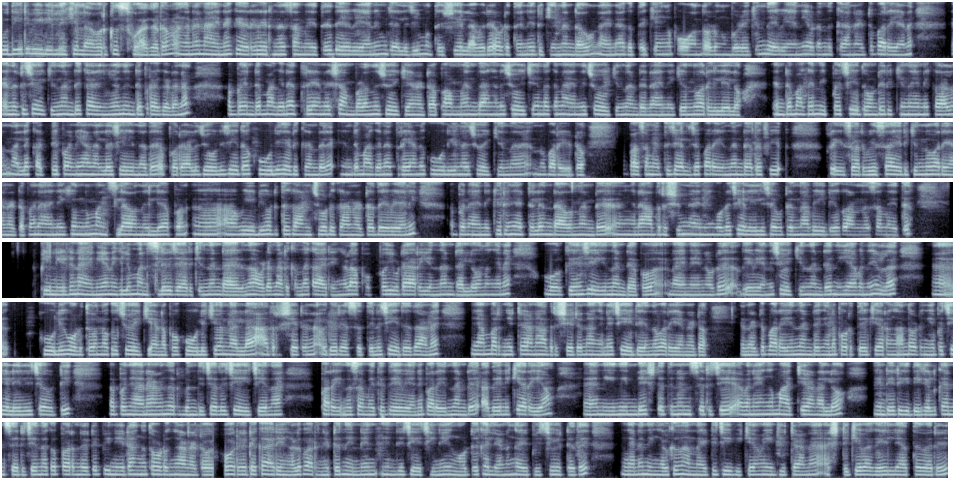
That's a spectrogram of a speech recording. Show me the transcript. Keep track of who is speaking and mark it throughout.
Speaker 1: പുതിയൊരു വീഡിയോയിലേക്ക് എല്ലാവർക്കും സ്വാഗതം. അങ്ങനെ നയന കയറി വരുന്ന സമയത്ത് ദേവയാനിയും ജലജി മുത്തശ്ശി എല്ലാവരും അവിടെ തന്നെ ഇരിക്കുന്നുണ്ടാവും. നയന അകത്തേക്ക് അങ്ങ് പോകാൻ തുടങ്ങുമ്പോഴേക്കും ദേവയാനി അവിടെ നിൽക്കാനായിട്ട് പറയാണ് എന്നിട്ട് ചോദിക്കുന്നുണ്ട് കഴിഞ്ഞു നിന്റെ പ്രകടനം? അപ്പോൾ എന്റെ മകൻ എത്രയാണ് ശമ്പളം എന്ന് ചോദിക്കാൻ കേട്ടോ അപ്പോൾ അമ്മ എന്താ അങ്ങനെ ചോദിച്ചതെന്നൊക്കെ നയനെ ചോദിക്കുന്നുണ്ട്. നയനയ്ക്കൊന്നും അറിയില്ലല്ലോ. എന്റെ മകൻ ഇപ്പോൾ ചെയ്തുകൊണ്ടിരിക്കുന്നതിനേക്കാളും നല്ല കട്ടിപ്പണിയാണല്ലോ ചെയ്യുന്നത്. അപ്പോൾ ഒരാൾ ജോലി ചെയ്താൽ കൂലി എടുക്കേണ്ടത് എന്റെ മകൻ എത്രയാണ് കൂലി എന്ന് ചോദിക്കുന്നത് എന്ന് പറയട്ടോ അപ്പോൾ ആ സമയത്ത് ജലജ പറയുന്നുണ്ട് അത് ഫ്രീ സർവീസ് ആയിരിക്കും എന്ന് പറയാൻ കേട്ടോ അപ്പോൾ നയനയ്ക്കൊന്നും മനസ്സിലാവുന്നില്ല. അപ്പം ആ വീഡിയോ എടുത്ത് കാണിച്ചു കൊടുക്കാൻ കേട്ടോ ദേവയാനി. അപ്പോൾ നയനയ്ക്കൊരു ഞെട്ടൽ ഉണ്ടാവുന്നുണ്ട്. അങ്ങനെ ആദർശും നയനയും കൂടെ ചെളിയിൽ ചവിട്ടുന്ന ആ വീഡിയോ കാണുന്ന സമയത്ത് പിന്നീട് നയനിയാണെങ്കിലും മനസ്സിൽ വിചാരിക്കുന്നുണ്ടായിരുന്നു അവിടെ നടക്കുന്ന കാര്യങ്ങൾ അപ്പോൾ ഇവിടെ അറിയുന്നുണ്ടല്ലോ എന്നിങ്ങനെ ഓർക്കുകയും ചെയ്യുന്നുണ്ട്. അപ്പോൾ നയനയോട് ദേവിയാനെ ചോദിക്കുന്നുണ്ട് നീ അവനെയുള്ള കൂലി കൊടുത്തു എന്നൊക്കെ ചോദിക്കുകയാണ്. അപ്പോൾ കൂലിക്കൊന്നല്ല അദർശേട്ടൻ ഒരു രസത്തിന് ചെയ്തതാണ്. ഞാൻ പറഞ്ഞിട്ടാണ് അദർശേട്ടൻ അങ്ങനെ ചെയ്തതെന്ന് പറയാണ് കേട്ടോ. എന്നിട്ട് പറയുന്നുണ്ട് ഇങ്ങനെ പുറത്തേക്ക് ഇറങ്ങാൻ തുടങ്ങിയപ്പോൾ ചെളിയിൽ ചവിട്ടി അപ്പോൾ ഞാനാണ് നിർബന്ധിച്ച് അത് ചെയ്യിച്ചതെന്ന് പറയുന്ന സമയത്ത് ദേവയാനി പറയുന്നുണ്ട് അതെനിക്കറിയാം. നീ നിന്റെ ഇഷ്ടത്തിനനുസരിച്ച് അവനെ അങ്ങ് മാറ്റിയാണല്ലോ. നിന്റെ രീതികൾക്കനുസരിച്ച് എന്നൊക്കെ പറഞ്ഞിട്ട് പിന്നീട് അങ്ങ് തുടങ്ങുകയാണ് കേട്ടോ. ഓരോരോ കാര്യങ്ങൾ പറഞ്ഞിട്ട് നിന്നെ നിന്റെ ചേച്ചീനെ ഇങ്ങോട്ട് കല്യാണം കഴിപ്പിച്ചു വിട്ടത് ഇങ്ങനെ നിങ്ങൾക്ക് നന്നായിട്ട് ജീവിക്കാൻ വേണ്ടിയിട്ടാണ്. അഷ്ടിക്ക് വകയില്ലാത്തവർ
